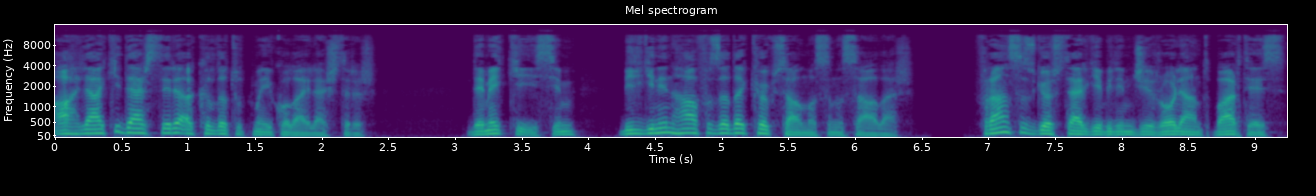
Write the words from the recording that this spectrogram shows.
ahlaki dersleri akılda tutmayı kolaylaştırır. Demek ki isim, bilginin hafızada kök salmasını sağlar. Fransız gösterge bilimci Roland Barthes,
